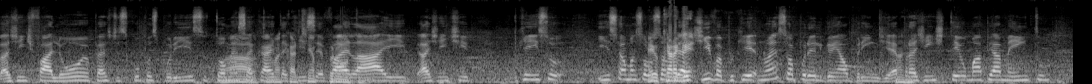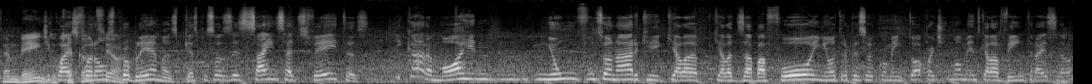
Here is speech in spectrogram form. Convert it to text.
a gente falhou, eu peço desculpas por isso. Toma Uau, essa carta aqui, você vai lá e a gente. Porque isso, isso é uma solução cara ganha- criativa, porque não é só por ele ganhar o brinde, é Aham. pra gente ter o mapeamento Também. de quais foram os problemas, porque as pessoas às vezes saem insatisfeitas e, cara, morre em um funcionário que, que, ela, que ela desabafou, em outra pessoa que comentou, a partir do momento que ela vem e traz ela,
